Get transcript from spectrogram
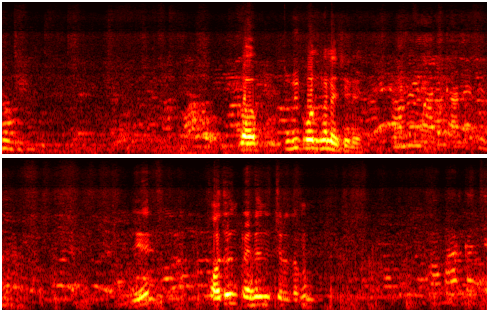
ঢুকি। তুমি কোনখানে ছিলে? আমি মাঝখানে কজন প্যাসেঞ্জার ছিল তখন? আমার কাছে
